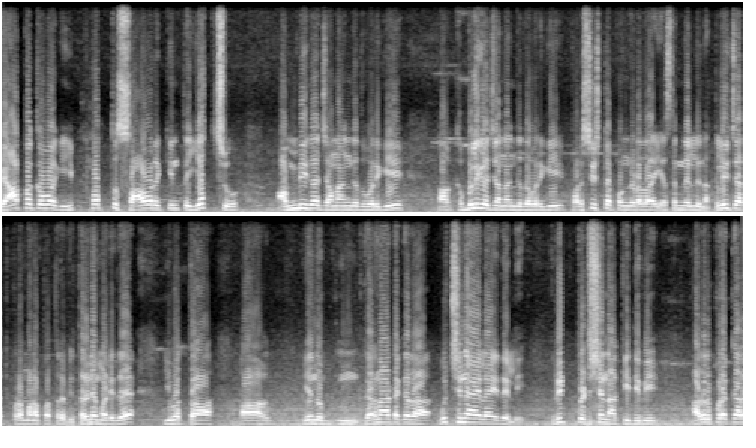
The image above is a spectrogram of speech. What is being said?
ವ್ಯಾಪಕವಾಗಿ ಇಪ್ಪತ್ತು ಸಾವಿರಕ್ಕಿಂತ ಹೆಚ್ಚು ಅಂಬಿಗ ಜನಾಂಗದವರಿಗೆ, ಆ ಕಬ್ಬಲಿಗ ಜನಾಂಗದವರಿಗೆ ಪರಿಶಿಷ್ಟ ಪಂಗಡದ ಹೆಸರಿನಲ್ಲಿ ನಕಲಿ ಜಾತಿ ಪ್ರಮಾಣ ಪತ್ರ ವಿತರಣೆ ಮಾಡಿದೆ. ಇವತ್ತ ಏನು ಕರ್ನಾಟಕದ ಉಚ್ಚ ನ್ಯಾಯಾಲಯದಲ್ಲಿ ರಿಟ್ ಪಿಟಿಷನ್ ಹಾಕಿದ್ದೀವಿ. ಅದರ ಪ್ರಕಾರ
